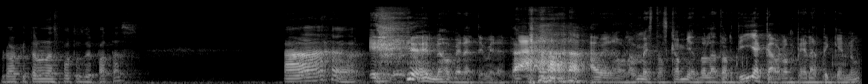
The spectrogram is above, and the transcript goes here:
pero ¿a qué tal unas fotos de patas? Ah, no, espérate, espérate. A ver, ahora me estás cambiando la tortilla, cabrón. Espérate que no.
